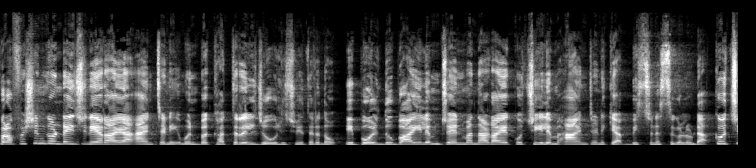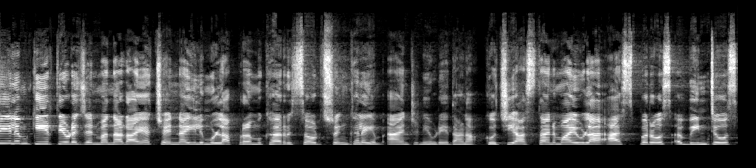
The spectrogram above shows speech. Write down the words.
പ്രൊഫഷൻ കൊണ്ട് എഞ്ചിനീയറായ ആന്റണി മുൻപ് ഖത്തറിൽ ജോലി ചെയ്തിരുന്നു. ഇപ്പോൾ ദുബായിലും ജന്മനാടായ കൊച്ചിയിലും ആന്റണിക്ക് ബിസിനസ്സുകളുണ്ട്. കൊച്ചിയിലും കീർത്തിയുടെ ജന്മനാടായ ചെന്നൈയിലുമുള്ള പ്രമുഖ റിസോർട്ട് ശൃംഖലയും ആന്റണിയുടേതാണ്. കൊച്ചി ആസ്ഥാനമായുള്ള ആസ്പെറോസ് വിൻഡോസ്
